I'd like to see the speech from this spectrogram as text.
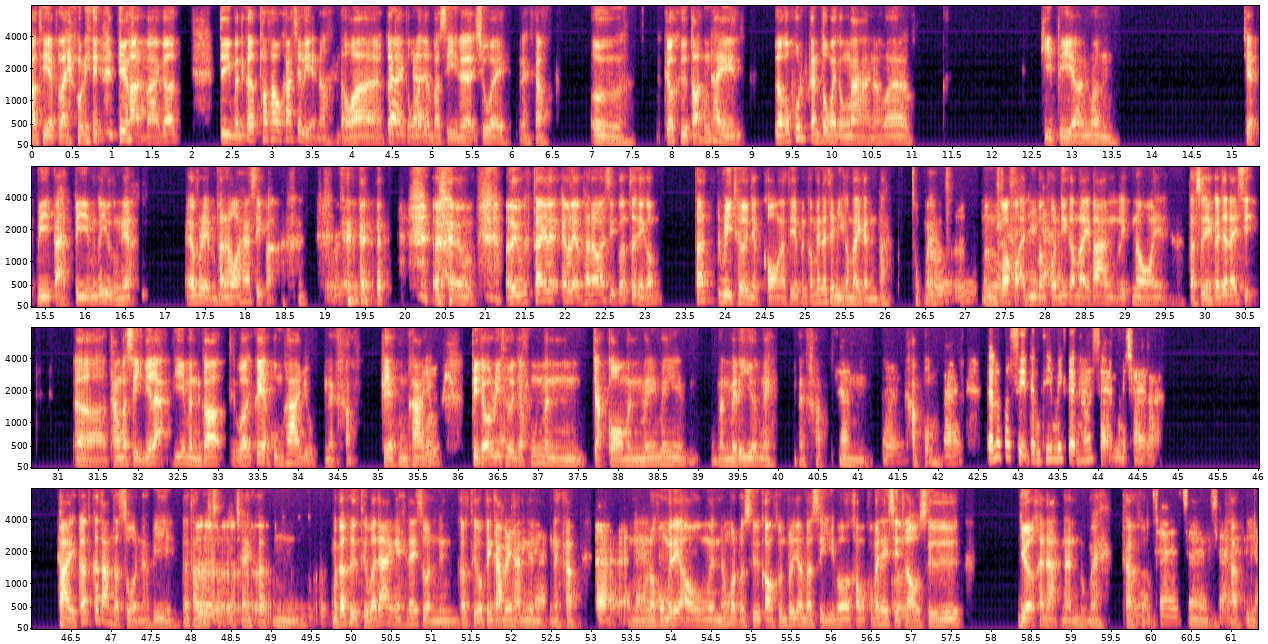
LTF อะไรพวกนี้ที่ผ่านมาก็จริงมันก็เท่าๆค่าเฉลี่ยเนาะแต่ว่าก็ได้ตรงลดหย่อนภาษีเนี่ยช่วยนะครับ เออ ก็คือตลาดหุ้นไทย เราก็พูดกันตรงไปตรงมาเนาะว่า กี่ปีอะพี่มัน เจ็ดปีแปดปีมันก็อยู่ตรงเนี้ย average พันร้อยห้าสิบอะเออหรือถ้า average พันร้อยสิบก็ส่วนใหญ่ก็ถ้า return จากกอง LTF มันก็ไม่น่าจะมีกำไรกันปะถูกไหมอืมก็อาจจะมีบางคนที่กำไรบ้างเล็กน้อย แต่ส่วนใหญ่ก็จะได้สิทธิ์เอ่อทางภาษีนี่แหละ ที่มันก็ถือว่าก็ยังคุ้มค่าอยู่นะครับก็ยังคุ้มค่าอยู่ผิดแต่ว่ารีเทิร์นจากหุ้นมันจากกองมันไม่ไม่มันไม่ได้เยอะไงนะครับ อืมอืมครับผมได้แต่ลดภาษีเต็มที่ไม่เกินห้าแสนไม่ใช่เหรอ ใช่ก็ก็ตามสัดส่วนนะพี่ก็ตามสัดส่วนใช่ครับ อืมมันก็คือถือว่าได้ไงได้ส่วนหนึ่งก็ถือว่าเป็นการบริหารเงินนะครับอ่าอืมได้เราคงไม่ได้เอาเงินทั้งหมดมาซื้อกองทุนเพื่อหย่อนภาษีเพราะว่าเขาก็ไม่ได้สิทธิ์เราซื้อ เยอะขนาดนั้นถูกไหมครับ ผมใช่ใช่ใช่ครับพี่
